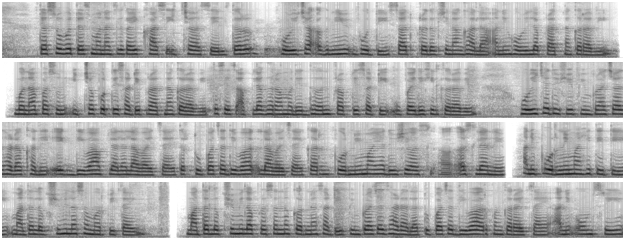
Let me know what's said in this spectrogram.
त्यासोबतच मनातील काही खास इच्छा असेल तर होळीच्या अग्निभोवती सात प्रदक्षिणा घाला आणि होळीला प्रार्थना करावी. मनापासून इच्छापूर्तीसाठी प्रार्थना करावी. तसेच आपल्या घरामध्ये धन प्राप्तीसाठी उपाय देखील करावे. होळीच्या दिवशी पिंपळाच्या झाडाखाली एक दिवा आपल्याला लावायचा आहे. तर तुपाचा दिवा लावायचा आहे. कारण पौर्णिमा या दिवशी अस असल्याने आणि पौर्णिमा ही तिथी माता लक्ष्मीला समर्पित आहे. माता लक्ष्मीला प्रसन्न करण्यासाठी पिंपळाच्या झाडाला तुपाचा दिवा अर्पण करायचा आहे आणि ओम श्री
